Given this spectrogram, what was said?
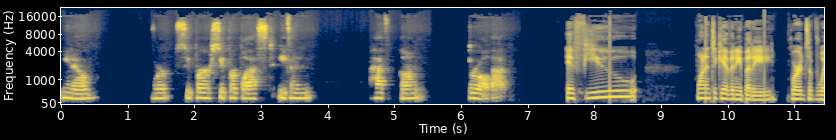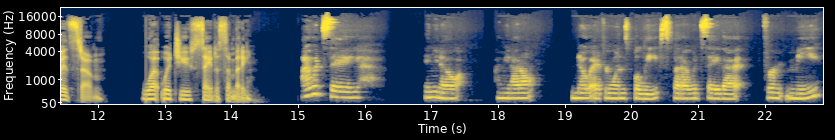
you know, we're super, super blessed, even have gone through all that. If you wanted to give anybody words of wisdom, what would you say to somebody? I would say, and you know, I mean, I don't know everyone's beliefs, but I would say that for me,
